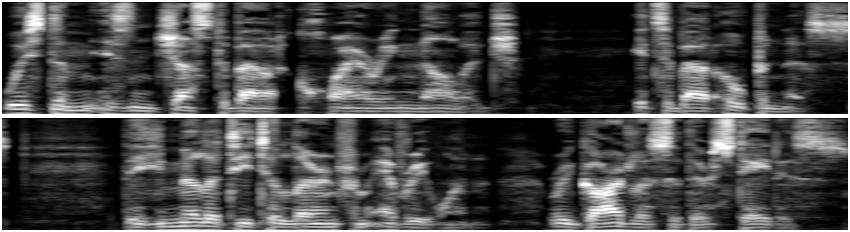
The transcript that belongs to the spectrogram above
Wisdom isn't just about acquiring knowledge, it's about openness, the humility to learn from everyone, regardless of their status.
